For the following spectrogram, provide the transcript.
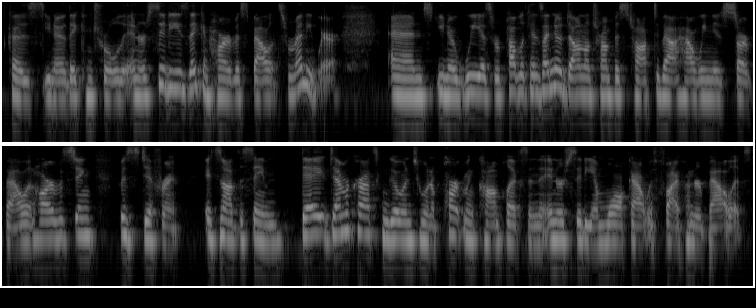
because you know they control the inner cities they can harvest ballots from anywhere and you know we as republicans i know donald trump has talked about how we need to start ballot harvesting but it's different it's not the same. They Democrats can go into an apartment complex in the inner city and walk out with 500 ballots.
